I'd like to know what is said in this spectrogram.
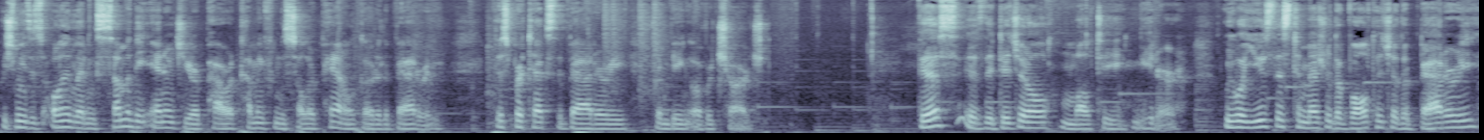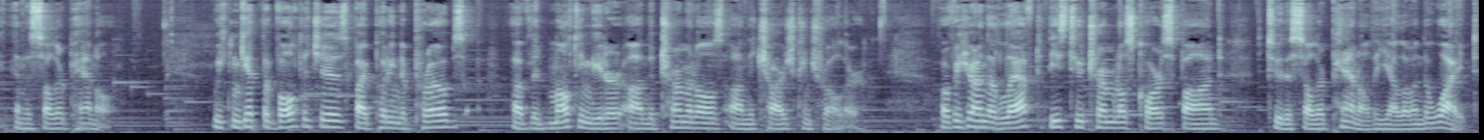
which means it's only letting some of the energy or power coming from the solar panel go to the battery. This protects the battery from being overcharged. This is the digital multimeter. We will use this to measure the voltage of the battery and the solar panel. We can get the voltages by putting the probes of the multimeter on the terminals on the charge controller. Over here on the left, these two terminals correspond to the solar panel, the yellow and the white.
